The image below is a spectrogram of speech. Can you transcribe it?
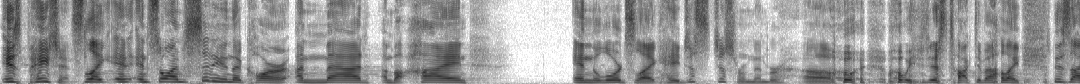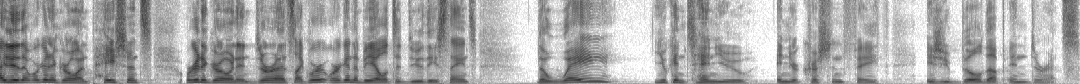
Is patience. Like, and, and so I'm sitting in the car, I'm mad, I'm behind, and the lord's like hey just just remember uh, what we just talked about. Like this idea that we're going to grow in patience we're going to grow in endurance like we're, we're going to be able to do these things. The way you continue in your christian faith is you build up endurance.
